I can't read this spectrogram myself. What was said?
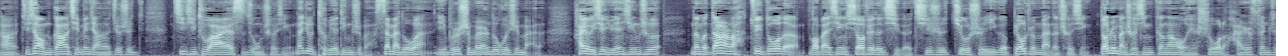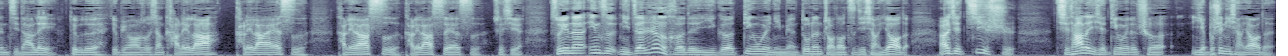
啊，就像我们刚刚前面讲的，就是 GT2 RS 这种车型，那就特别定制版，三百多万，也不是什么人都会去买的。还有一些原型车，那么当然了，最多的老百姓消费得起的，其实就是一个标准版的车型。标准版车型，刚刚我也说了，还是分成几大类，对不对？就比方说像卡雷拉、卡雷拉 S、卡雷拉四、卡雷拉 4S 这些。所以呢，因此你在任何的一个定位里面都能找到自己想要的，而且即使其他的一些定位的车也不是你想要的，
